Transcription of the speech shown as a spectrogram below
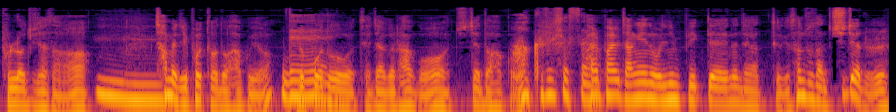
불러주셔서 음. 처음에 리포터도 하고요. 네. 리포도 제작을 하고 취재도 하고. 아 그러셨어요. 88 장애인 올림픽 때는 제가 저기 선수단 취재를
